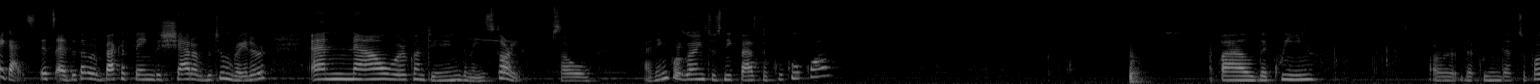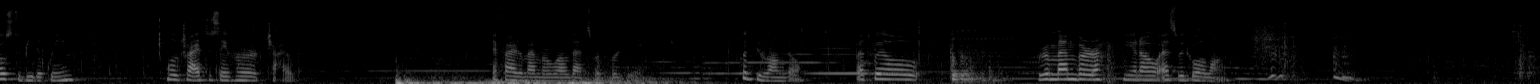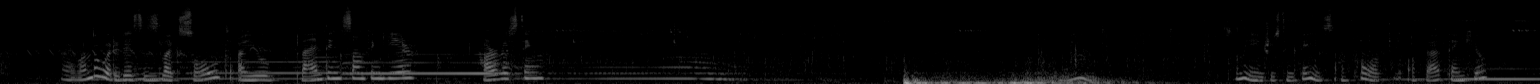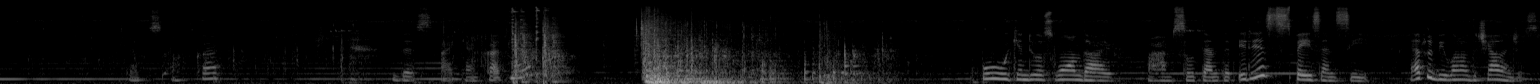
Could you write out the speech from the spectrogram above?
Hey guys, it's Edita. We're back at playing The Shadow of the Tomb Raider, and now we're continuing the main story. So, I think we're going to sneak past the Cuckoo Clown. While the queen, or the queen that's supposed to be the queen, will try to save her child. If I remember well, that's what we're doing. Could be wrong though. But we'll remember, you know, as we go along. I wonder what it is. Is it like salt? Are you planting something here? Harvesting? Mm. So many interesting things. I'm full of, of that, thank you. That's a cut. This I can cut now. Ooh, we can do a swan dive. Oh, I'm so tempted. It is space and sea. That would be one of the challenges.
